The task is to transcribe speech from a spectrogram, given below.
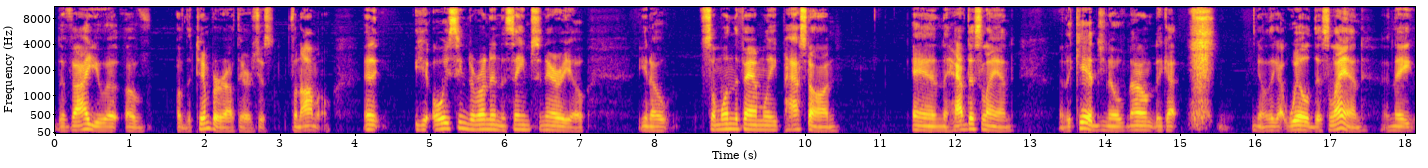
the value of, of of the timber out there is just phenomenal, and it, you always seem to run in the same scenario. You know, someone in the family passed on, and they have this land, and the kids, you know, now they got, you know, they got willed this land, and they,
